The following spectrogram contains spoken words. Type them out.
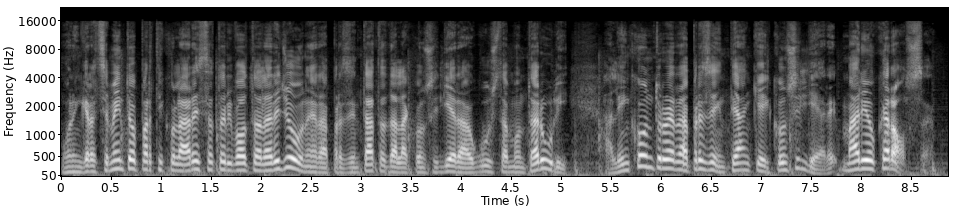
Un ringraziamento particolare è stato rivolto alla Regione, rappresentata dalla consigliera Augusta Montaruli. All'incontro era presente anche il consigliere Mario Carossa.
